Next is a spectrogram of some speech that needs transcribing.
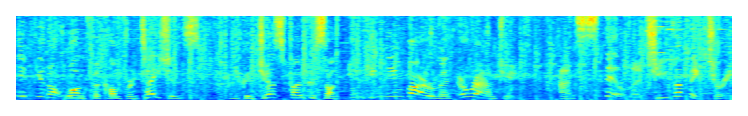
If you're not one for confrontations, you can just focus on inking the environment around you and still achieve a victory.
